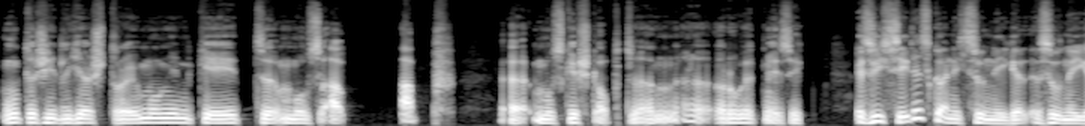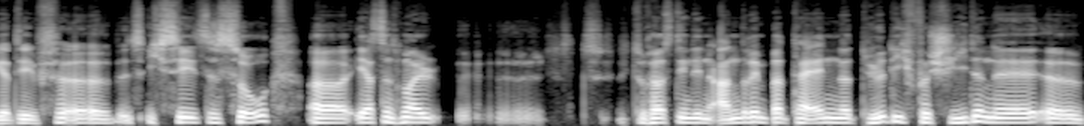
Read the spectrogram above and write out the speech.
unterschiedlicher Strömungen geht, muss ab, ab äh, muss gestoppt werden, äh, Robert-mäßig. Also ich sehe das gar nicht so, neg so negativ. Äh, ich sehe es so, äh, erstens mal, du hast in den anderen Parteien natürlich verschiedene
